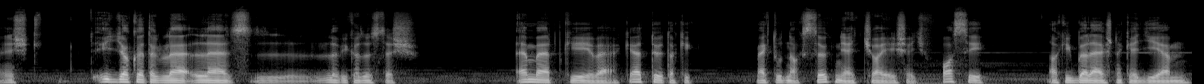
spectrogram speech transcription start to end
és így gyakorlatilag le, le lövik az összes embert, kivéve kettőt, akik meg tudnak szökni, egy csaj és egy faszi, akik beleesnek egy ilyen,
